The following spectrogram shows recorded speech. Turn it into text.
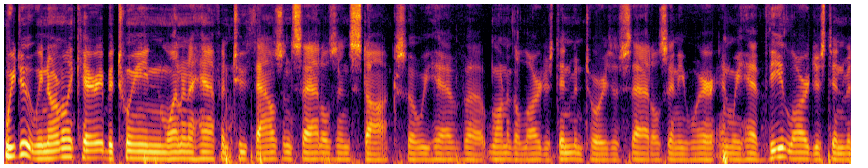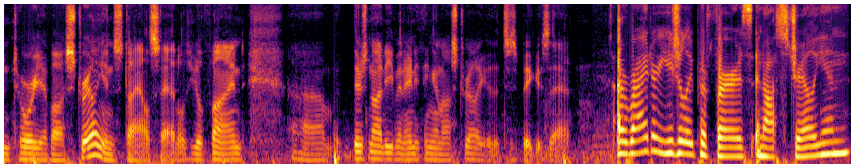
We do. We normally carry between one and a half and two thousand saddles in stock. So we have uh, one of the largest inventories of saddles anywhere, and we have the largest inventory of Australian style saddles. You'll find um, there's not even anything in Australia that's as big as that. A rider usually prefers an Australian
